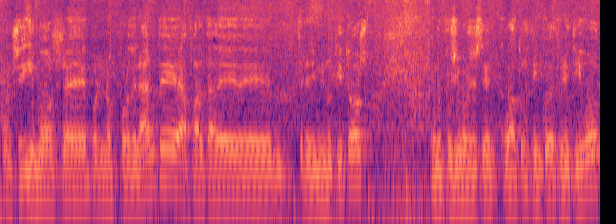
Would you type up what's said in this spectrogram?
conseguimos eh, ponernos por delante a falta de, de tres minutitos que nos pusimos ese 4-5 definitivo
